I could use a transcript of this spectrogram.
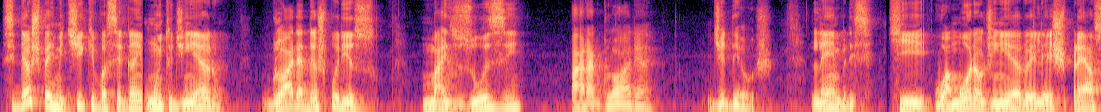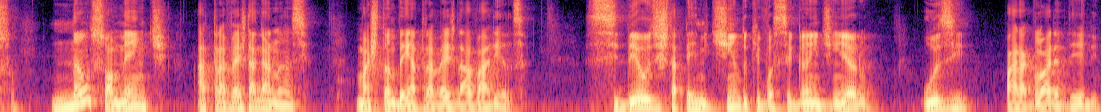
se Deus permitir que você ganhe muito dinheiro, glória a Deus por isso, mas use para a glória de Deus. Lembre-se que o amor ao dinheiro ele é expresso não somente através da ganância, mas também através da avareza. Se Deus está permitindo que você ganhe dinheiro, use para a glória dele.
